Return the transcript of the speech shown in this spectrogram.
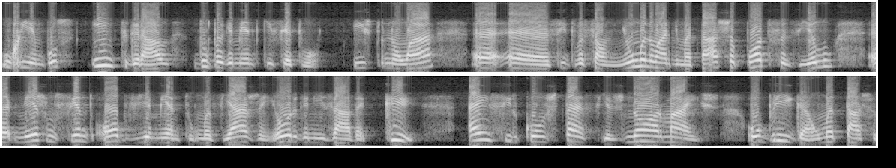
o reembolso integral do pagamento que efetuou. Isto não há situação nenhuma, não há nenhuma taxa, pode fazê-lo, mesmo sendo, obviamente, uma viagem organizada que em circunstâncias normais, obriga uma taxa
